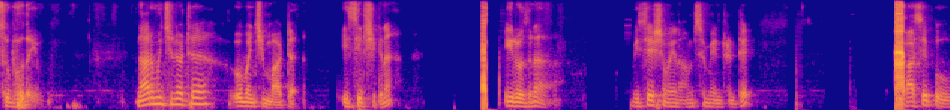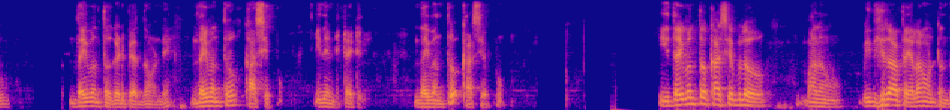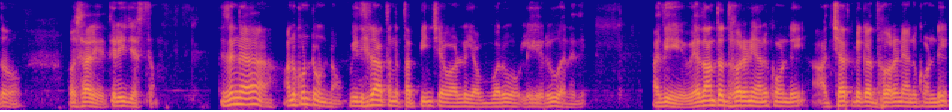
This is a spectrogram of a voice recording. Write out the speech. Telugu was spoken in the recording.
శుభోదయం. నారుమించినట ఓ మంచి మాట. ఈ శీర్షికన ఈ రోజున విశేషమైన అంశం ఏంటంటే కాసేపు దైవంతో గడిపేద్దాం అండి దైవంతో కాసేపు. ఇదేంటి టైటిల్? దైవంతో కాసేపు. ఈ దైవంతో కాసేపులో మనం విధిరాత ఎలా ఉంటుందో ఒకసారి తెలియజేస్తాం. నిజంగా అనుకుంటూ ఉంటాం విధిరాతను తప్పించే వాళ్ళు ఎవ్వరూ లేరు అనేది. అది వేదాంత ధోరణి అనుకోండి ఆధ్యాత్మిక ధోరణి అనుకోండి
